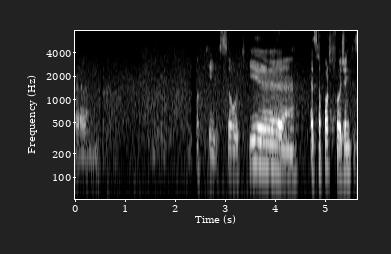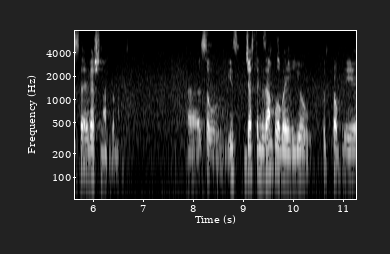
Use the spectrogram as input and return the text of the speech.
Um, okay, so here a support for Jenkins version argument. Uh, so it's just example where you would probably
